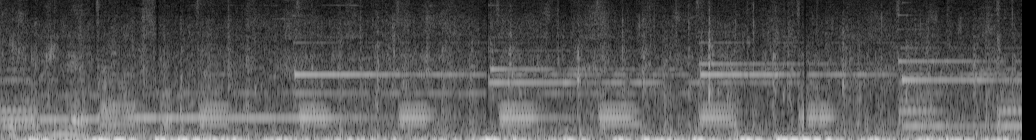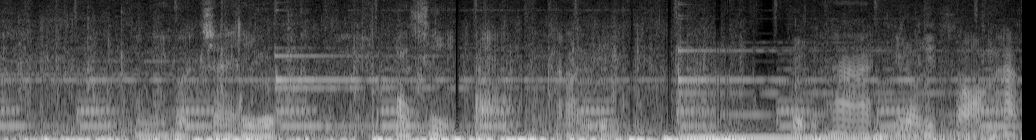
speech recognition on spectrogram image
อีกไม่หนึ่งสองศูนย์ อันนี้หัวใจอยู่ภาษีแปดกำลังดีจุดห้ากิโลที่สองครับ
